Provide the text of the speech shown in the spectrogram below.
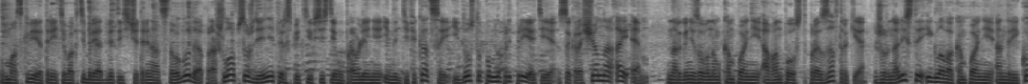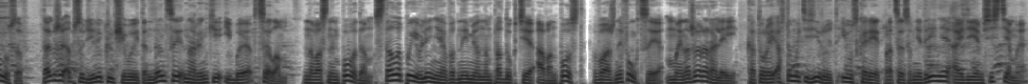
В Москве 3 октября 2013 года прошло обсуждение перспектив систем управления идентификацией и доступом на предприятии, сокращенно IM. На организованном компанией «Аванпост» пресс-завтраке журналисты и глава компании Андрей Конусов также обсудили ключевые тенденции на рынке ИБ в целом. Новостным поводом стало появление в одноименном продукте «Аванпост» важной функции менеджера ролей, который автоматизирует и ускоряет процесс внедрения IDM-системы,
